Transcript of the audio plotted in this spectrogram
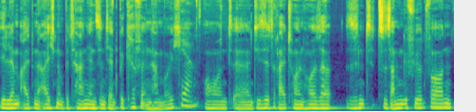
Elim, Alten Eichen und Bethanien sind ja Begriffe in Hamburg. Ja. Und äh, diese drei tollen Häuser sind zusammengeführt worden.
